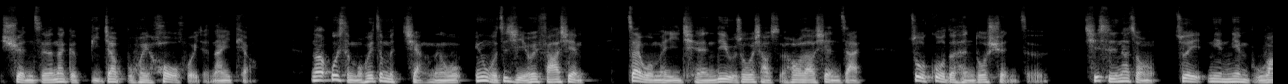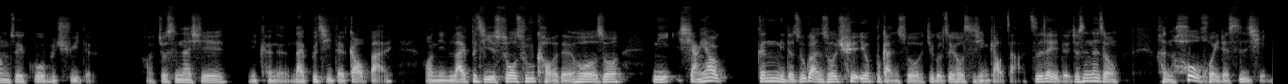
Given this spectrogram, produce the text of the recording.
选择那个比较不会后悔的那一条。那为什么会这么讲呢？我因为我自己也会发现。在我们以前，例如说我小时候到现在做过的很多选择，其实那种最念念不忘、最过不去的，好，就是那些你可能来不及的告白，哦，你来不及说出口的，或者说你想要跟你的主管说却又不敢说，结果最后事情搞砸之类的，就是那种很后悔的事情，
